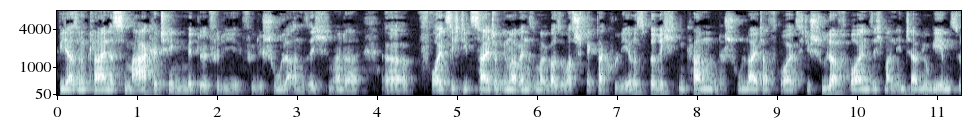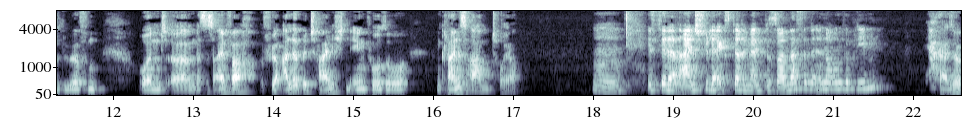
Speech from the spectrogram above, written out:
wieder so ein kleines Marketingmittel für die, für die Schule an sich. Ne? Da äh, freut sich die Zeitung immer, wenn sie mal über sowas Spektakuläres berichten kann. Der Schulleiter freut sich, die Schüler freuen sich, mal ein Interview geben zu dürfen. Und ähm, das ist einfach für alle Beteiligten irgendwo so ein kleines Abenteuer. Hm. Ist dir dann ein Schülerexperiment besonders in Erinnerung geblieben? Ja, also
